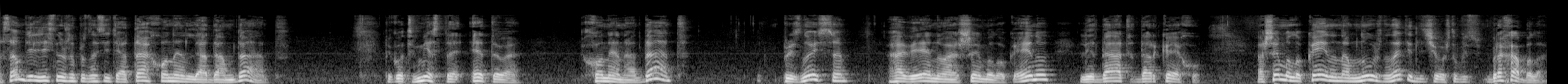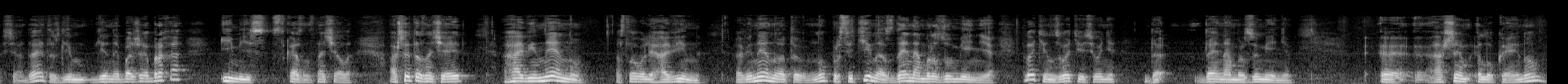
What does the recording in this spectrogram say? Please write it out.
на самом деле здесь нужно произносить «Ата хонен лядам дат». Так вот, вместо этого хонен адат произносится «Гавену Ашем Элокейну ледат даркеху». Ашем Элокейну нам нужно, знаете, для чего? Чтобы браха была вся, да? Это же длинная большая браха, имя сказано сначала. А что это означает? Гавинену, а слово ли гавин, Гавинену это, ну, просвети нас, дай нам разумение. Давайте называть ее сегодня «дай нам разумение». Э, Ашем Элукейну,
